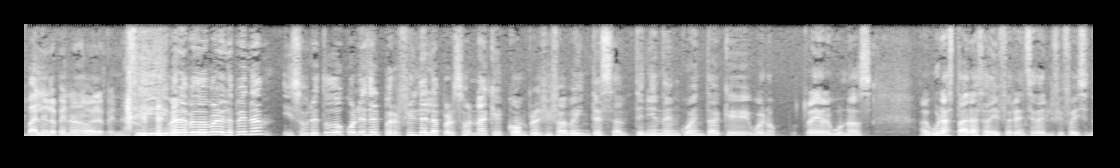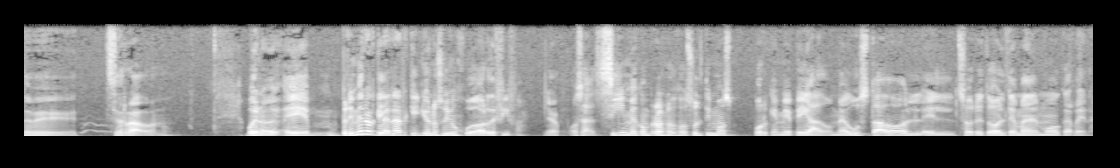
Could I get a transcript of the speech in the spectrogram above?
¿Vale la pena o no vale la pena? si vale la pena o no vale la pena, y sobre todo cuál es el perfil de la persona que compra el FIFA 20 sab- teniendo en cuenta que, bueno, trae algunas, algunas taras a diferencia del FIFA 19 cerrado, ¿no? Bueno, eh, primero aclarar que yo no soy un jugador de FIFA. O sea, sí me he comprado los dos últimos porque me he pegado. Me ha gustado, el, el- sobre todo el tema del modo carrera.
